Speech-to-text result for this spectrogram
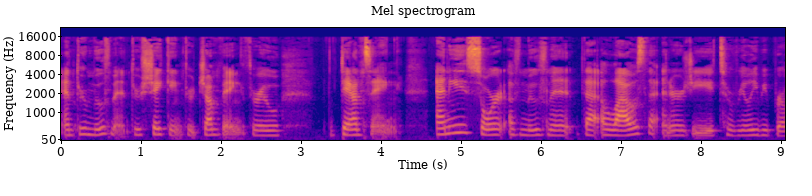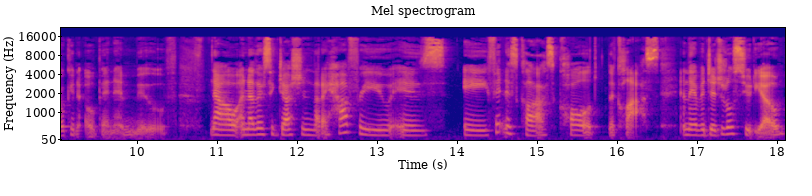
and through movement, through shaking, through jumping, through dancing any sort of movement that allows the energy to really be broken open and move. Now, another suggestion that I have for you is a fitness class called The Class, and they have a digital studio,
